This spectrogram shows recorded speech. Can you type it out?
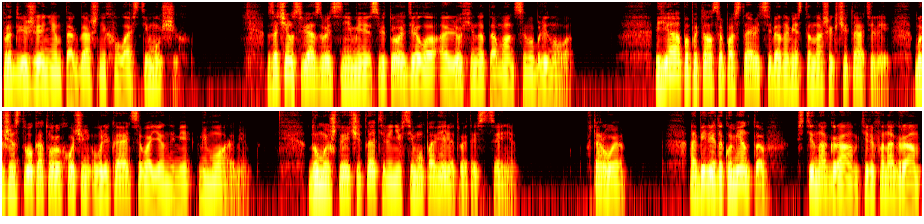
продвижением тогдашних власть имущих. Зачем связывать с ними святое дело Алехина, Таманцева, Блинова? Я попытался поставить себя на место наших читателей, большинство которых очень увлекается военными мемуарами. Думаю, что и читатели не всему поверят в этой сцене. Второе. Обилие документов, стенограмм, телефонограмм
